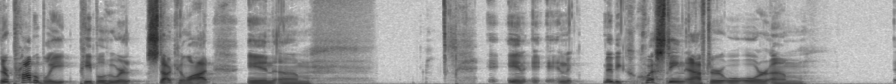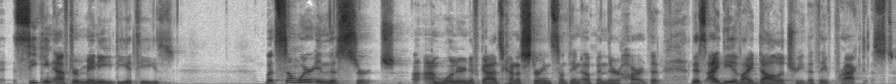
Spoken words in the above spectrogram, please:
There are probably people who are stuck a lot in, um, in, in maybe questing after or, or um, seeking after many deities. But somewhere in this search, I'm wondering if God's kind of stirring something up in their heart that this idea of idolatry that they've practiced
